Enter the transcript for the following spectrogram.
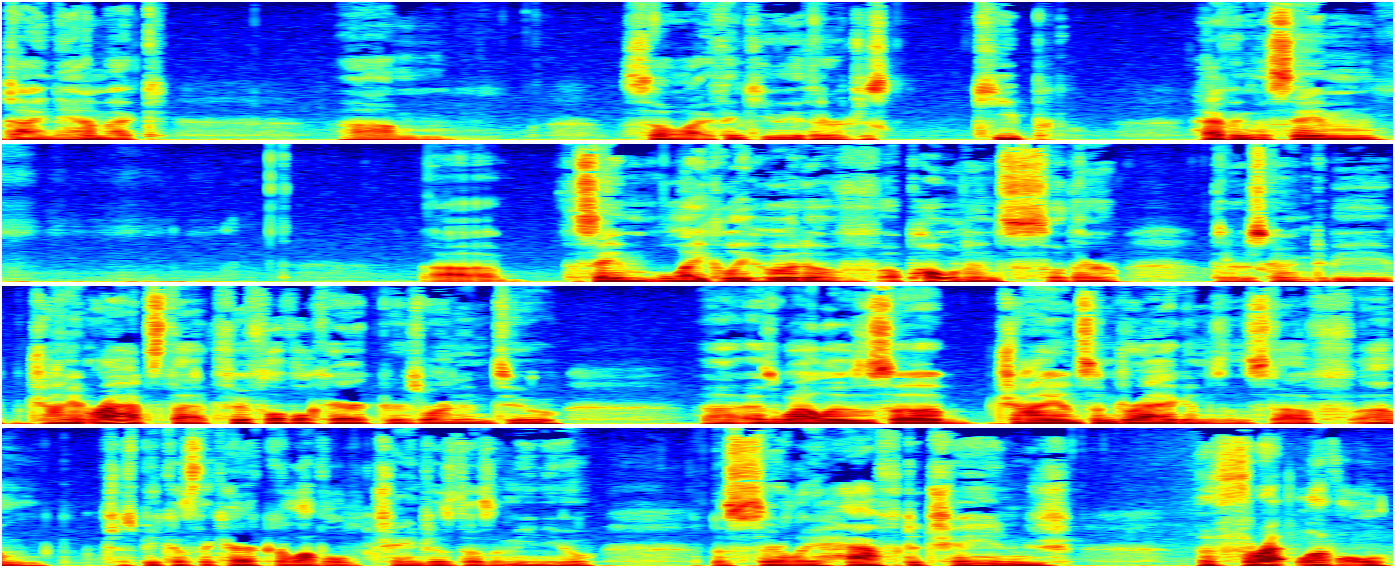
dynamic. Um, so I think you either just keep having the same uh, the same likelihood of opponents, so they're there's going to be giant rats that fifth level characters run into, uh, as well as uh, giants and dragons and stuff. Um, just because the character level changes doesn't mean you necessarily have to change the threat level.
